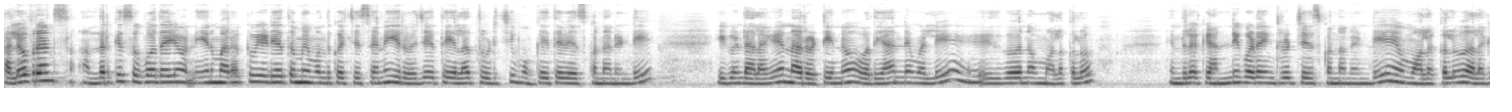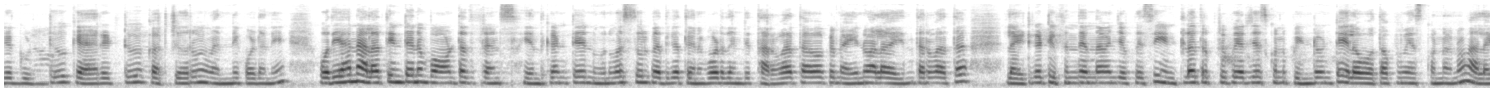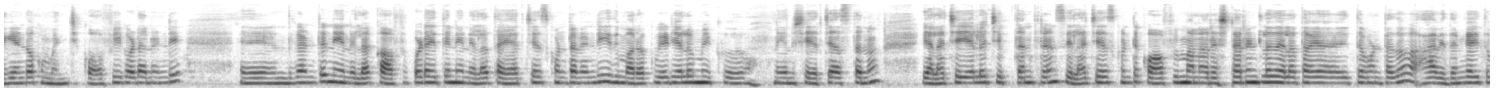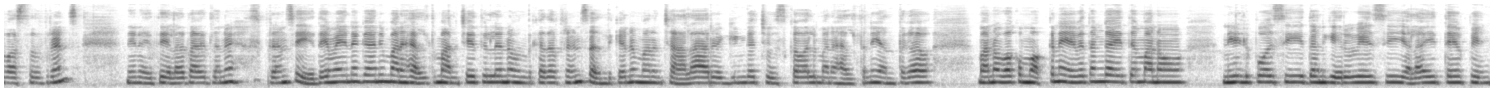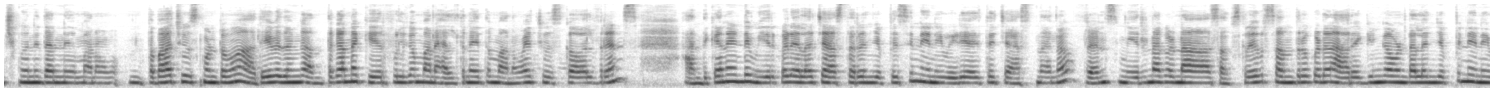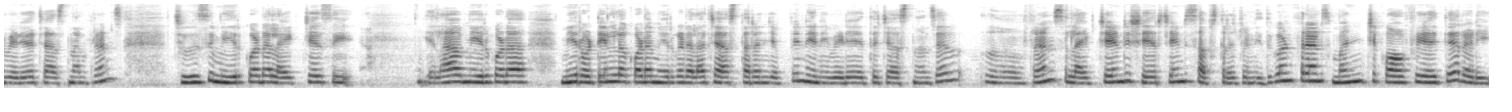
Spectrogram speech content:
Hello friends అందరికీ శుభోదయం. నేను మరొక వీడియోతో మీ ముందుకు వచ్చేసాను. ఈరోజు అయితే ఇలా తుడిచి ముగ్గు అయితే వేసుకున్నానండి. ఇదిగోండి అలాగే నా రొటీన్ ఉదయాన్నే మళ్ళీ ఇదిగో నా మొలకలు ఇందులోకి అన్నీ కూడా ఇంక్లూడ్ చేసుకున్నానండి. మొలకలు అలాగే గుడ్డు క్యారెట్ ఖర్జూరం ఇవన్నీ కూడాని. ఉదయాన్నే అలా తింటేనే బాగుంటుంది ఫ్రెండ్స్. ఎందుకంటే నూనె వస్తువులు పెద్దగా తినకూడదండి. తర్వాత ఒక నైన్ అలా అయిన తర్వాత లైట్గా టిఫిన్ తిందామని చెప్పేసి ఇంట్లో ప్రిపేర్ చేసుకున్న పిండి ఉంటే ఇలా ఓతప్పం వేసుకున్నాను. అలాగే అండి ఒక మంచి కాఫీ కూడానండి. ఎందుకంటే నేను ఇలా కాఫీ పొడి అయితే నేను ఇలా తయారు చేసుకుంటానండి. ఇది మరొక వీడియోలో మీకు నేను షేర్ చేస్తాను. ఎలా చేయాలో చెప్తాను ఫ్రెండ్స్. ఇలా చేసుకుంటే కాఫీ మన రెస్టారెంట్లో ఎలా అయితే ఉంటుందో ఆ విధంగా అయితే వస్తుంది ఫ్రెండ్స్. నేనైతే ఎలా తాగుతాను ఫ్రెండ్స్ ఏదేమైనా కానీ మన హెల్త్ మన చేతుల్లోనే ఉంది కదా ఫ్రెండ్స్. అందుకనే మనం చాలా ఆరోగ్యంగా చూసుకోవాలి మన హెల్త్ని. ఎంతగా మనం ఒక మొక్కని ఏ విధంగా అయితే మనం నీళ్ళు పోసి దానికి ఎరువేసి ఎలా అయితే పెంచుకొని దాన్ని మనం ఇంత బాగా చూసుకుంటామో అదేవిధంగా అంతకన్నా కేర్ఫుల్గా మన హెల్త్ని అయితే మనమే చూసుకోవాలి ఫ్రెండ్స్. అందుకనండి మీరు కూడా ఎలా చేస్తారని చెప్పేసి నేను ఈ వీడియో అయితే చేస్తున్నాను. ఫ్రెండ్స్ మీరు నాకు నా సబ్స్క్రైబర్స్ అందరూ కూడా ఆరోగ్యంగా ఉండాలని చెప్పి నేను ఈ వీడియో చేస్తున్నాను ఫ్రెండ్స్. చూసి మీరు కూడా లైక్ చేసి ఎలా మీరు కూడా మీ రొటీన్లో కూడా మీరు కూడా ఎలా చేస్తారని చెప్పి నేను ఈ వీడియో అయితే చేస్తున్నాను సార్. ఫ్రెండ్స్ లైక్ చేయండి షేర్ చేయండి సబ్స్క్రైబ్ చేయండి. ఇదిగోండి ఫ్రెండ్స్ మంచి కాఫీ అయితే రెడీ.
